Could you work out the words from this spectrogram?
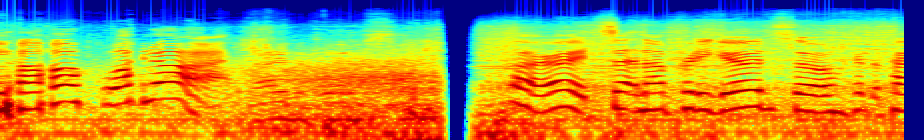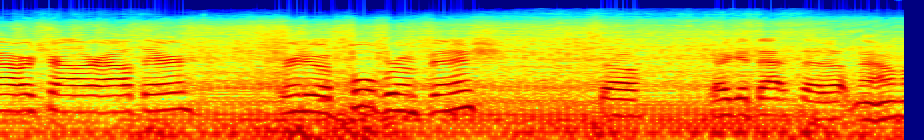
No? Why not? Not even close. All right, setting up pretty good. So get the power trowel out there. We're gonna do a pool broom finish. So gotta get that set up now.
